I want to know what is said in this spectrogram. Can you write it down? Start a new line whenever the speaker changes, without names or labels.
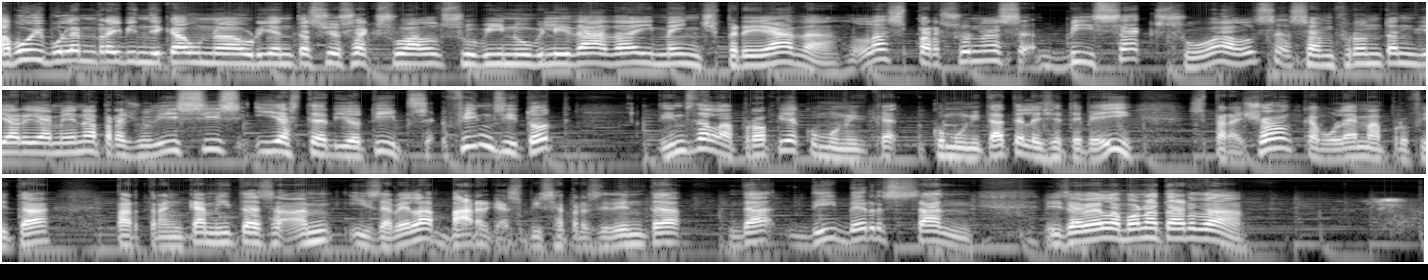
Avui volem reivindicar una orientació sexual sovint oblidada i menyspreada. Les persones bisexuals s'enfronten diàriament a prejudicis i estereotips, fins i tot dins de la pròpia comunitat LGTBI. És per això que volem aprofitar per trencar mites amb Isabela Vargas, vicepresidenta de Diversant. Isabela, bona tarda.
